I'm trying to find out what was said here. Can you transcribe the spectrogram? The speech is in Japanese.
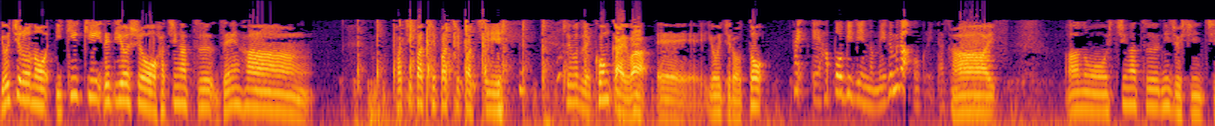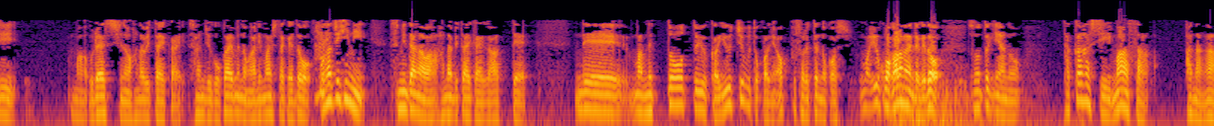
洋一郎の生き生きレディオショー8月前半。パチパチパチパチ。ということで、今回は、えー、洋一郎と、はい、えー、八方美人のめぐみがお送りいたします。はーい。あのー、7月27日、まあ、浦安市の花火大会35回目のがありましたけど、はい同じ日に隅田川花火大会があって、で、まあ、ネットというか YouTube とかにアップされてるのかし、まあ、よくわからないんだけど、その時にあの、高橋マーサアナが。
